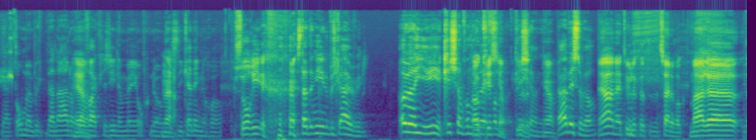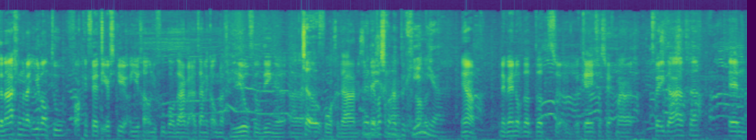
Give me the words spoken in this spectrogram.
Ja, Tom heb ik daarna nog Ja. heel vaak gezien en mee opgenomen, Nou. dus die ken ik nog wel. Sorry. Staat het niet in de beschrijving? Oh, wel hier, hier. Christian van der Oh, Christian, Christian, ja. ja. Ja, wisten we wel. Ja, nee, tuurlijk, dat, dat zijn er ook. Maar eh, daarna gingen we naar Ierland toe. Fucking vet. De eerste keer ING Only Voetbal. Daar hebben we uiteindelijk ook nog heel veel dingen eh, voor gedaan. Ja, dat was gewoon het begin, ja. Ja, en ik weet nog dat, dat we kregen zeg maar twee dagen en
